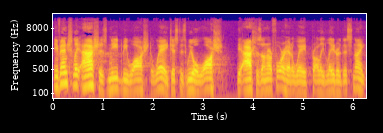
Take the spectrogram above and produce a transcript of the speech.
eventually ashes need to be washed away, just as we will wash the ashes on our forehead away probably later this night.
